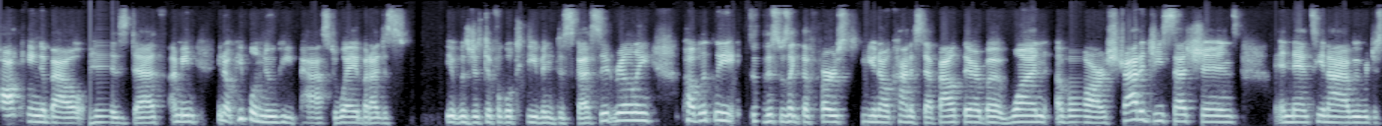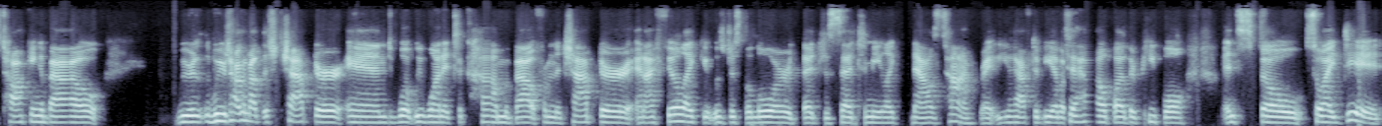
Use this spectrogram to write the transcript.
talking about his death. I mean, you know, people knew he passed away, but I just it was just difficult to even discuss it really publicly. So this was like the first, you know, kind of step out there. But one of our strategy sessions, and Nancy and I, we were just talking about we were we were talking about this chapter and what we wanted to come about from the chapter. And i feel like it was just the lord that just said to me like now's time right? You have to be able to help other people. And so so i did.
